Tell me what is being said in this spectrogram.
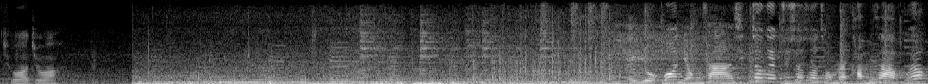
좋아 좋아. 네, 이번 영상 시청해주셔서 정말 감사하고요.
